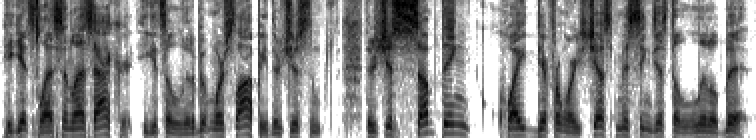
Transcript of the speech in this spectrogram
he gets less and less accurate. He gets a little bit more sloppy. There's just some there's just something quite different where he's just missing just a little bit.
